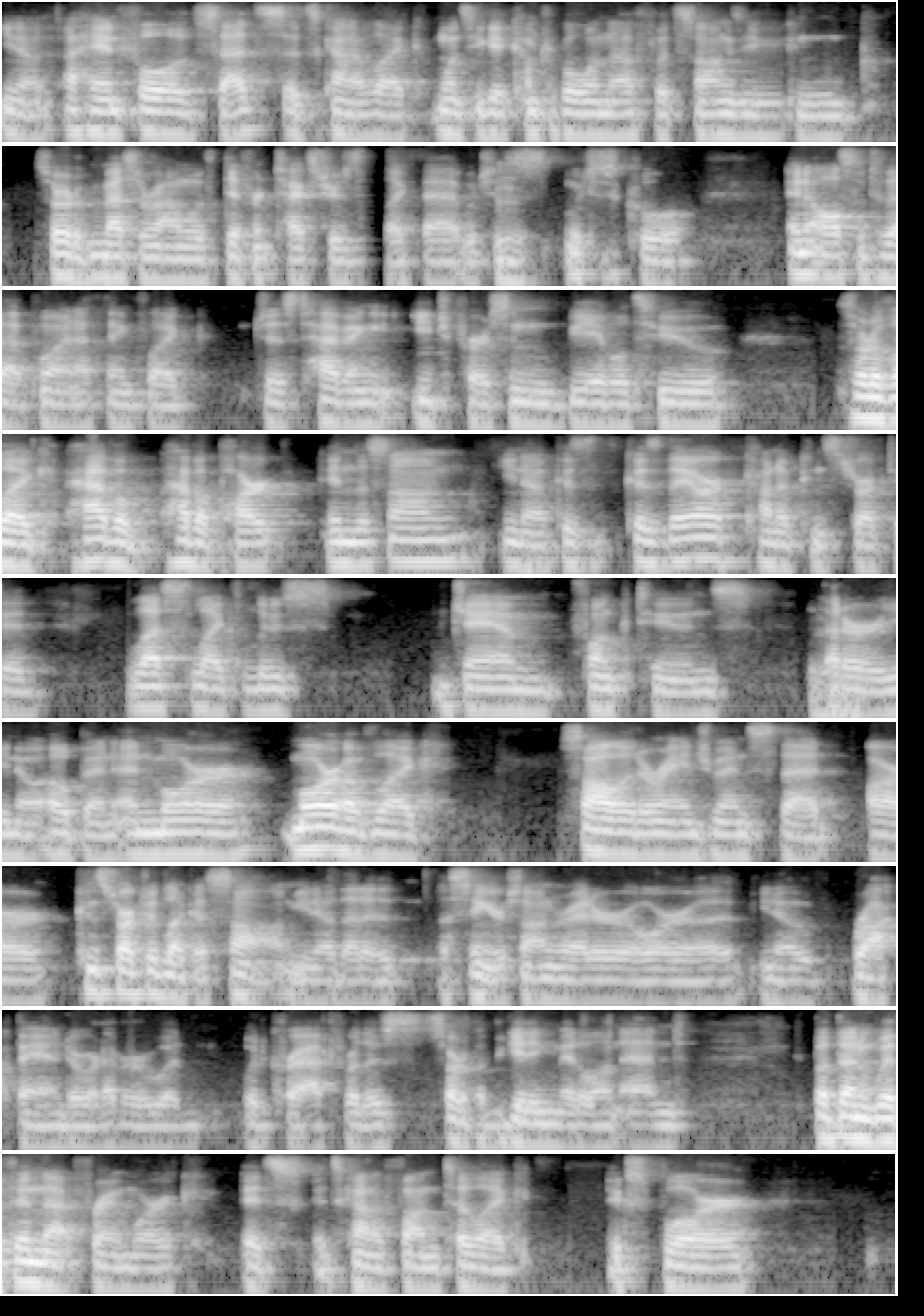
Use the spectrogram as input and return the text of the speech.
you know a handful of sets it's kind of like once you get comfortable enough with songs you can sort of mess around with different textures like that which is mm. which is cool and also to that point i think like just having each person be able to sort of like have a have a part in the song you know because because they are kind of constructed less like loose jam funk tunes mm-hmm. that are you know open and more more of like solid arrangements that are constructed like a song you know that a, a singer songwriter or a you know rock band or whatever would would craft where there's sort of a beginning middle and end but then within that framework it's it's kind of fun to like explore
